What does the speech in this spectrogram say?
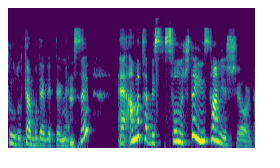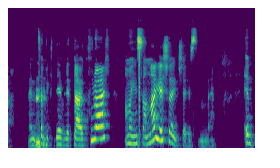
kurulurken bu devletlerin hepsi. Ee, ama tabii sonuçta insan yaşıyor orada. Yani tabii ki devletler kurar ama insanlar yaşar içerisinde. E,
